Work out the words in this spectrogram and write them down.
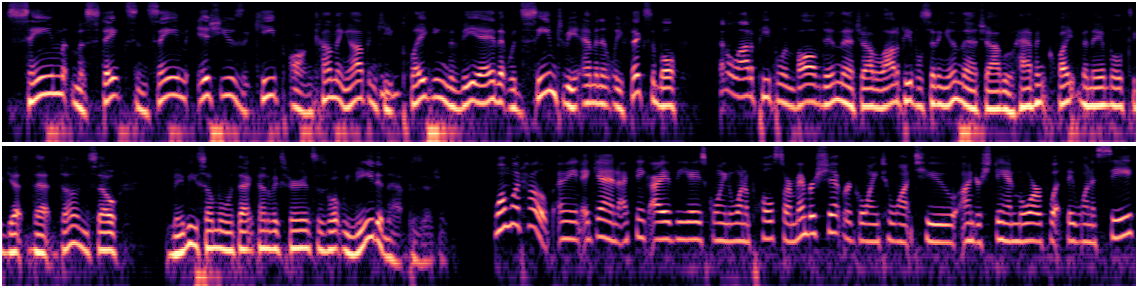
same mistakes and same issues that keep on coming up and keep mm-hmm. plaguing the VA that would seem to be eminently fixable had a lot of people involved in that job, a lot of people sitting in that job who haven't quite been able to get that done. So maybe someone with that kind of experience is what we need in that position. One would hope. I mean, again, I think IAVA is going to want to pulse our membership. We're going to want to understand more of what they want to see.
